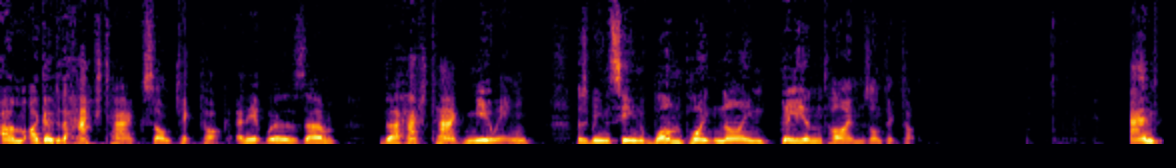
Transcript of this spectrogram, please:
um, I go to the hashtags on TikTok, and it was um, the hashtag mewing has been seen 1.9 billion times on TikTok, and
